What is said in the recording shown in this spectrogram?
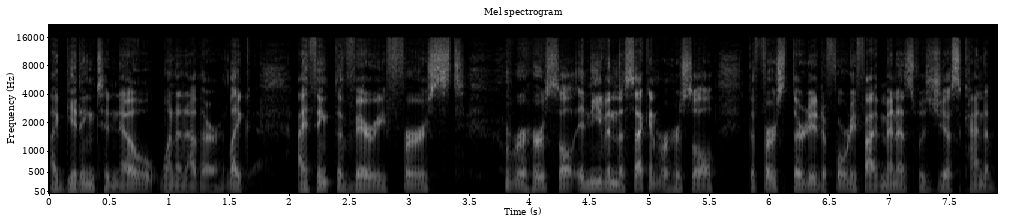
a getting to know one another. Like, yeah. I think the very first rehearsal and even the second rehearsal, the first 30 to 45 minutes was just kind of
